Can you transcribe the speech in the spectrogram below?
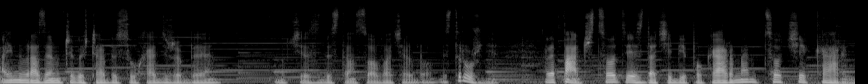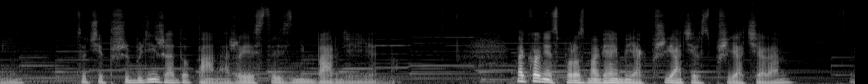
A innym razem czegoś trzeba wysłuchać, żeby móc się zdystansować, albo jest różnie. Ale patrz, co jest dla ciebie pokarmem, co cię karmi, co cię przybliża do Pana, że jesteś z Nim bardziej jedno. Na koniec porozmawiajmy jak przyjaciel z przyjacielem, e,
